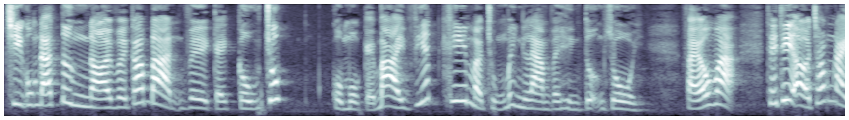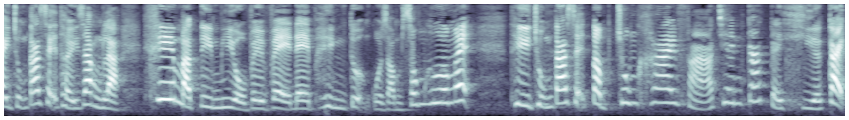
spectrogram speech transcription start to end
Chị cũng đã từng nói với các bạn về cái cấu trúc của một cái bài viết khi mà chúng mình làm về hình tượng rồi phải không ạ? Thế thì ở trong này chúng ta sẽ thấy rằng là khi mà tìm hiểu về vẻ đẹp hình tượng của dòng sông Hương ấy, Thì chúng ta sẽ tập trung khai phá trên các cái khía cạnh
